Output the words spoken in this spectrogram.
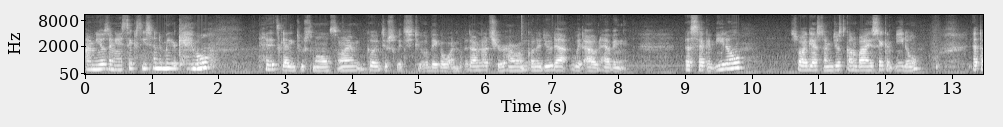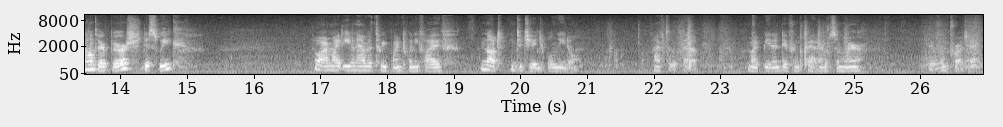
I'm using a 60 centimeter cable and it's getting too small so I'm going to switch to a bigger one but I'm not sure how I'm going to do that without having a second needle so I guess I'm just going to buy a second needle at the Handwerkbeurs this week or I might even have a 3.25 not interchangeable needle. I have to look that up. Might be in a different pattern somewhere. Different project.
